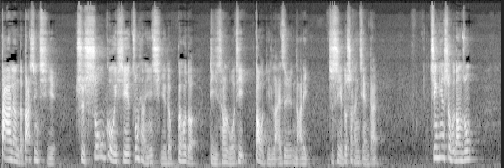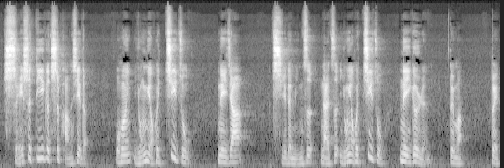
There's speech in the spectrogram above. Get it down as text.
大量的大型企业去收购一些中小型企业的背后的底层逻辑到底来自于哪里？其实也都是很简单。今天社会当中，谁是第一个吃螃蟹的？我们永远会记住那家企业的名字，乃至永远会记住那一个人，对吗？对，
